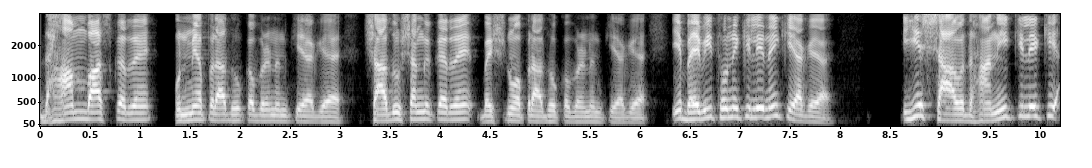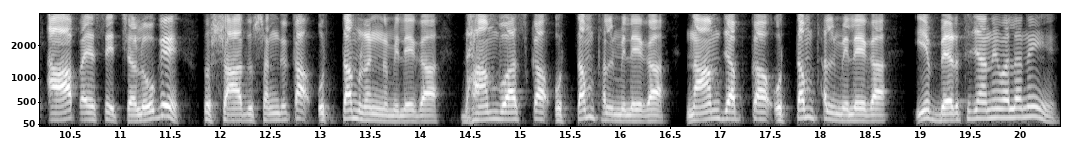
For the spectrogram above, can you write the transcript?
धाम वास कर रहे हैं, उनमें अपराधों का वर्णन किया गया है। साधु संग कर रहे हैं, वैष्णव अपराधों का वर्णन किया गया है। ये भयभीत होने के लिए नहीं किया गया है। ये सावधानी के लिए कि आप ऐसे चलोगे तो साधु संग का उत्तम रंग मिलेगा धामवास का उत्तम फल मिलेगा, नाम जप का उत्तम फल मिलेगा। ये व्यर्थ जाने वाला नहीं है।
